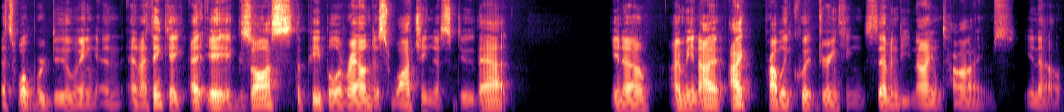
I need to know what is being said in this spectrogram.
that's what we're doing and and I think it, it exhausts the people around us watching us do that. You know, I mean, I, I probably quit drinking 79 times, you know,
